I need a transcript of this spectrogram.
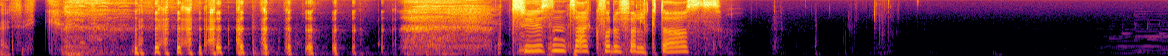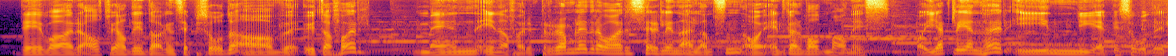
Herregud. Tusen takk for du fulgte oss. Det var alt vi hadde i dagens episode av Utafor, men innafor. Programledere var Serlin Erlandsen og Edgar Waldmanis. Og hjertelig gjenhør i nye episoder.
